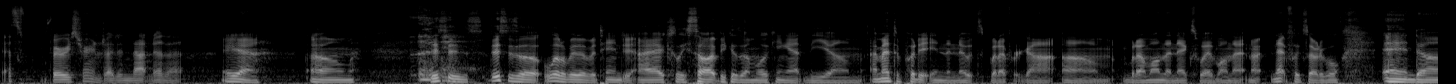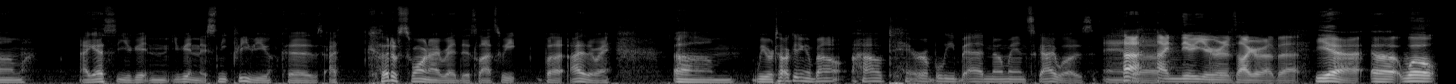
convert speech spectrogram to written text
That's very strange. I did not know that. Yeah. Um, this is this is a little bit of a tangent. I actually saw it because I'm looking at the. Um, I meant to put it in the notes, but I forgot. Um, but I'm on the next web on that Netflix article, and um, I guess you're getting you're getting a sneak preview because I could have sworn I read this last week, but either way. Um, we were talking about how terribly bad No Man's Sky was, and uh, I knew you were going to talk about that. yeah. Uh, well,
